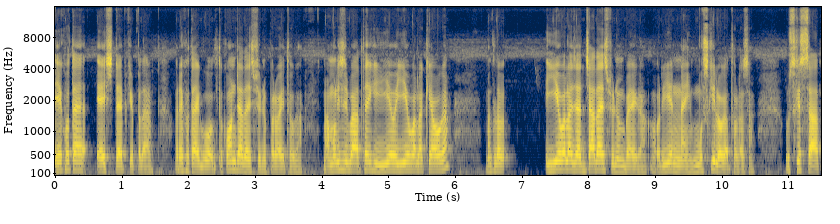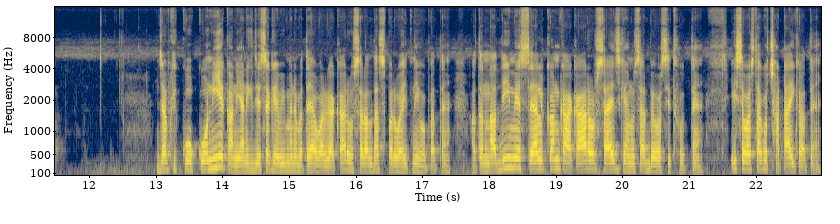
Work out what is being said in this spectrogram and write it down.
एक होता है इस टाइप के पदार्थ और एक होता है गोल तो कौन ज़्यादा स्पीड में प्रवाहित होगा? मामूली सी बात है कि ये ये वाला क्या होगा? मतलब ये वाला ज़्यादा स्पीड में बहेगा और ये नहीं, मुश्किल होगा थोड़ा सा। उसके साथ जबकि को कोणीय कण, यानी कि जैसा कि अभी मैंने बताया, वर्गाकार, वो सरलता से प्रवाहित नहीं हो पाते हैं। अतः नदी में सेल कण का आकार और साइज़ के अनुसार व्यवस्थित होते हैं। इस अवस्था को छटाई कहते हैं।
